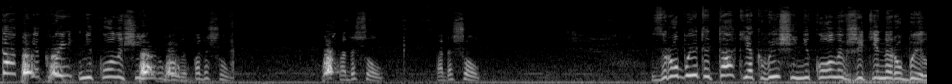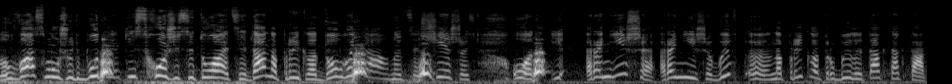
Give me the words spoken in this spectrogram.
так, як ви ніколи ще не робили. Подошов. Подошов. Подошов. Зробити так, як ви ще ніколи в житті не робили. У вас можуть бути якісь схожі ситуації, да? наприклад, довго тягнуться, ще щось. От і раніше, раніше ви, е, наприклад, робили так, так, так.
